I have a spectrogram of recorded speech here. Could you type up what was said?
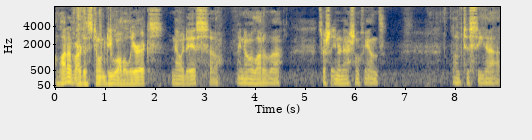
A lot of artists don't do all the lyrics nowadays, so I know a lot of uh especially international fans. Love to see that.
